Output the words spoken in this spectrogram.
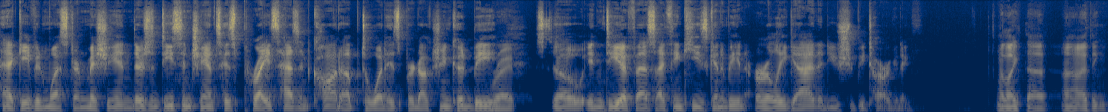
heck, even Western Michigan, there's a decent chance his price hasn't caught up to what his production could be. Right. So in DFS, I think he's going to be an early guy that you should be targeting. I like that. Uh, I think,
